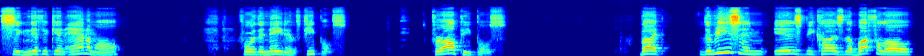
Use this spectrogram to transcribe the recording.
significant animal for the native peoples, for all peoples. But the reason is because the buffalo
